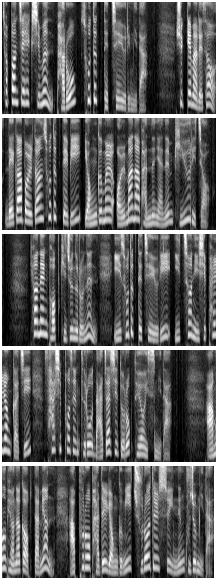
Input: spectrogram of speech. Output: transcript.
첫 번째 핵심은 바로 소득 대체율입니다. 쉽게 말해서 내가 벌던 소득 대비 연금을 얼마나 받느냐는 비율이죠. 현행 법 기준으로는 이 소득 대체율이 2028년까지 40%로 낮아지도록 되어 있습니다. 아무 변화가 없다면 앞으로 받을 연금이 줄어들 수 있는 구조입니다.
